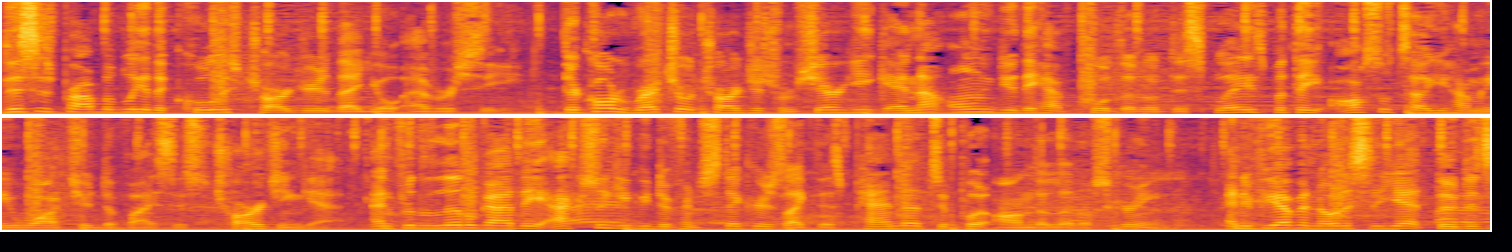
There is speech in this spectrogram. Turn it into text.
This is probably the coolest charger that you'll ever see. They're called retro chargers from Shargeek and not only do they have cool little displays, but they also tell you how many watts your device is charging at. And for the little guy, they actually give you different stickers like this panda to put on the little screen. And if you haven't noticed it yet, the design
